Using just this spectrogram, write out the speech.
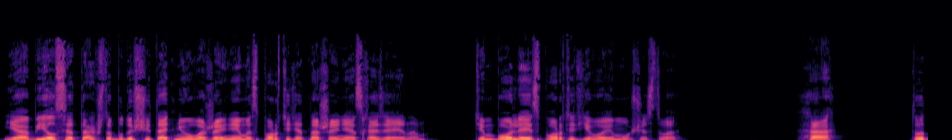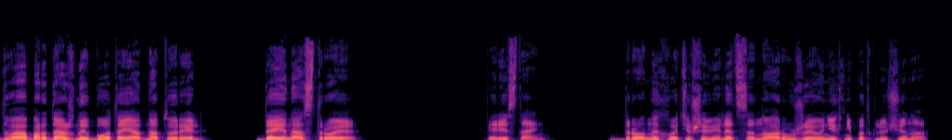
Я объелся так, что буду считать неуважением испортить отношения с хозяином. Тем более испортить его имущество. Ха! Тут два абордажных бота и одна турель. Да и нас трое. Перестань. Дроны хоть и шевелятся, но оружие у них не подключено.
